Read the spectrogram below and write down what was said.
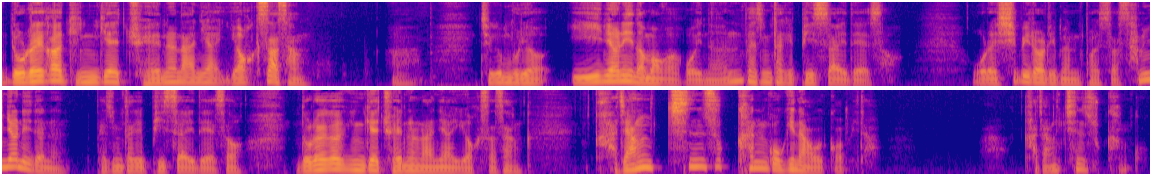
노래가 긴 게 죄는 아니야 역사상 아, 지금 무려 2년이 넘어가고 있는 배순탁의 B-side에서 올해 11월이면 벌써 3년이 되는 배순탁의 B-side에서 노래가 긴 게 죄는 아니야 역사상 가장 친숙한 곡이 나올 겁니다. 가장 친숙한 곡.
